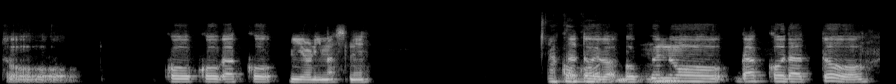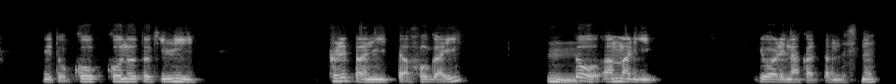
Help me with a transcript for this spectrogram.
と、高校学校によりますね。あ、例えば僕の学校だと、えっと、高校の時に、プレパに行った方がいい？うん。と、あんまり言われなかったんですね。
